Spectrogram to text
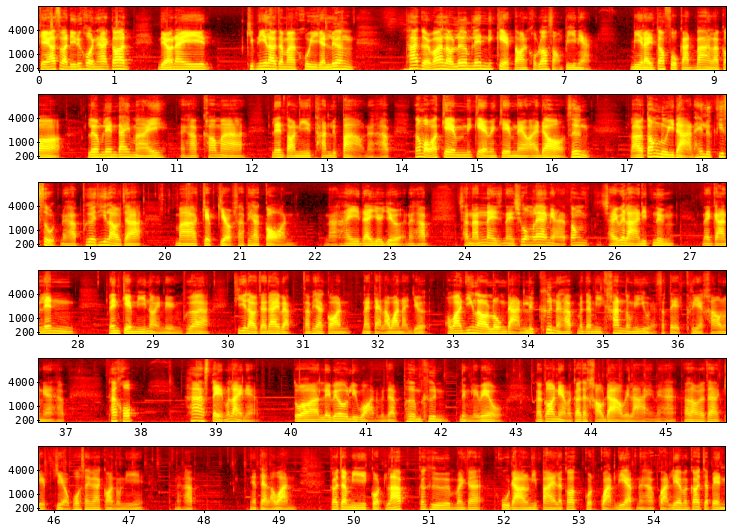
เคครับ สวัสดีทุกคนฮะ ก็เดี๋ยวในคลิปนี้เราจะมาคุยกันเรื่อง ถ้าเกิดว่าเราเริ่มเล่นนิเกตตอนครบรอบ 2 ปีเนี่ย มีอะไรที่ต้องโฟกัสบ้าง แล้วก็เริ่มเล่นได้ไหมนะครับ เข้ามาเล่นตอนนี้ทันหรือเปล่านะครับต้องบอกว่าเกมนิเกตเป็นเกมแนวไอดอลซึ่งเราต้องลุยด่านให้ลึกที่สุดนะครับ เพื่อที่เราจะมาเก็บเกี่ยวทรัพยากรนะให้ได้เยอะๆนะครับ ฉะนั้นในในช่วงแรกเนี่ยต้องใช้เวลานิดนึงในการเล่นเล่นเกมนี้หน่อยหนึ่งเพื่อ ที่เราจะได้แบบทรัพยากรในแต่ละวันอะเยอะ เพราะว่ายิ่งเราลงด่านลึกขึ้นนะครับ มันจะมีขั้นตรงนี้อยู่สเตจเคลียร์เขาตรงเนี้ยครับ ถ้าครบ5สเตจเมื่อไหร่เนี่ยตัวเลเวลรีวอร์ดมันจะเพิ่มขึ้น1เลเวลแล้วก็เนี่ยมันก็จะเขาดาวเวลาเห็นไหมฮะ แล้วเราก็จะเก็บเกี่ยวพวกทรัพยากรตรงนี้นะครับเนี่ยแต่ละวันก็จะมีกดลับก็คือมันจะคูดาวตรงนี้ไปแล้วก็กดกวาดเรียบนะครับ กวาดเรียบมันก็จะเป็น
